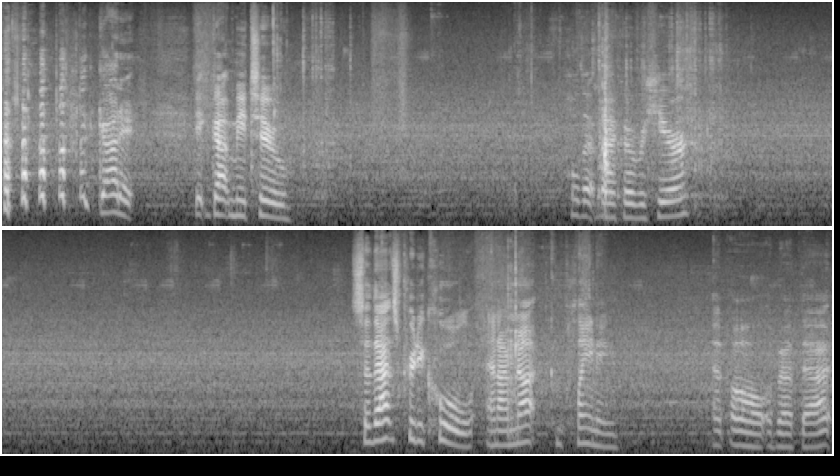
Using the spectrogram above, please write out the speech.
got it. It got me too. Pull that back over here. So that's pretty cool, and I'm not complaining at all about that.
